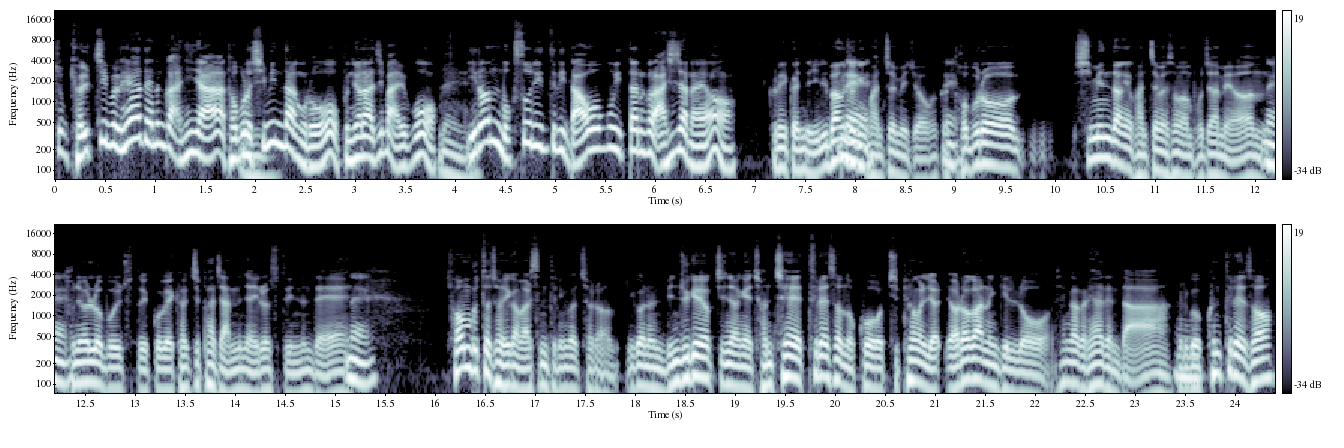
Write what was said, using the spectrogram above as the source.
좀 결집을 해야 되는 거 아니냐 더불어 음. 시민당으로 분열하지 말고 네. 이런 목소리들이 나오고 있다는 걸 아시잖아요. 그러니까 이제 일방적인 네. 관점이죠. 그러니까 네. 더불어 시민당의 관점에서만 보자면 네. 분열로 보일 수도 있고 왜 결집하지 않느냐 이럴 수도 있는데 네. 처음부터 저희가 말씀드린 것처럼 이거는 민주개혁 진영의 전체 틀에서 놓고 지평을 열어가는 길로 생각을 해야 된다. 그리고 음. 큰 틀에서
